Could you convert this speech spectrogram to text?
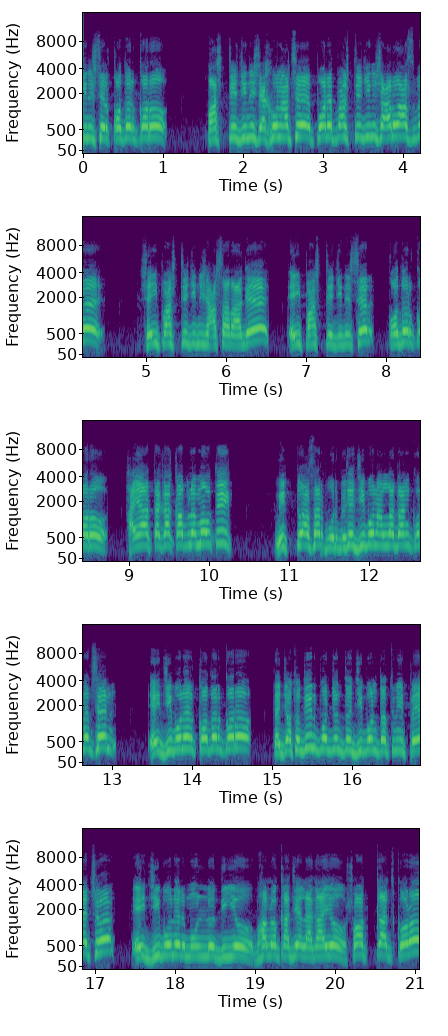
জিনিসের কদর করো। পাঁচটি জিনিস এখন আছে, পরে পাঁচটি জিনিস আরও আসবে। সেই পাঁচটি জিনিস আসার আগে এই পাঁচটি জিনিসের কদর করো। হায়াতাকা কাবলা মৌতিক, মৃত্যু আসার পূর্বে যে জীবন আল্লাহ দান করেছেন, এই জীবনের কদর করো। তাই যতদিন পর্যন্ত জীবনটা তুমি পেয়েছ, এই জীবনের মূল্য দিও, ভালো কাজে লাগাইও সৎ কাজ করো।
